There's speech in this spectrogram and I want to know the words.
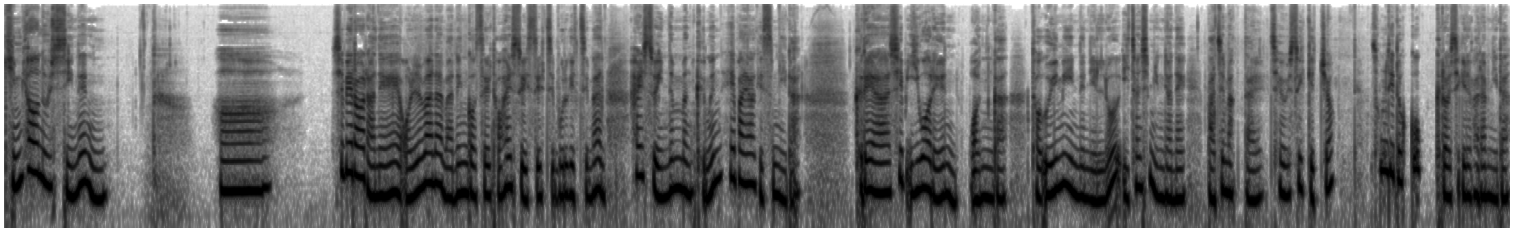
김현우 씨는, 아, 11월 안에 얼마나 많은 것을 더 할 수 있을지 모르겠지만, 할 수 있는 만큼은 해봐야겠습니다. 그래야 12월엔 뭔가 더 의미 있는 일로 2016년의 마지막 달 채울 수 있겠죠? 솜디도 꼭 그러시길 바랍니다.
